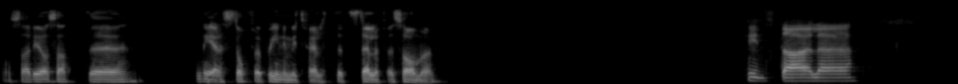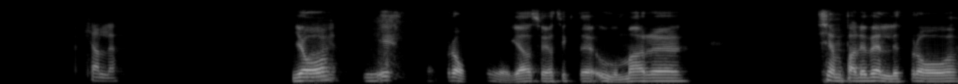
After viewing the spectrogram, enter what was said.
Och så hade jag satt eh, ner Stoffe på innermittfältet istället för Samuel. Hinsta eller Kalle? Ja, det är en bra fråga. Så jag tyckte Omar eh, kämpade väldigt bra och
